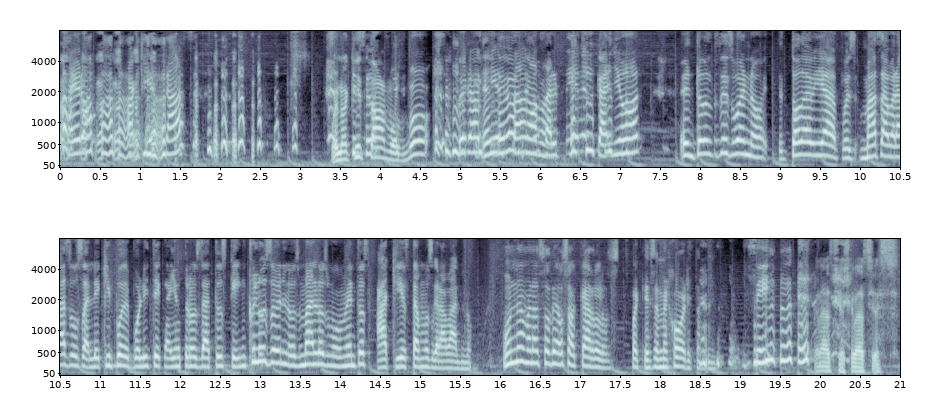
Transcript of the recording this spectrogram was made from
pero aquí estás. Bueno, aquí estamos, ¿no? Pero aquí estamos al pie del cañón. Entonces, bueno, todavía pues más abrazos al equipo de política y otros datos que incluso en los malos momentos aquí estamos grabando. Un abrazo de oso a Carlos para que se mejore también. Sí. Gracias, gracias.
